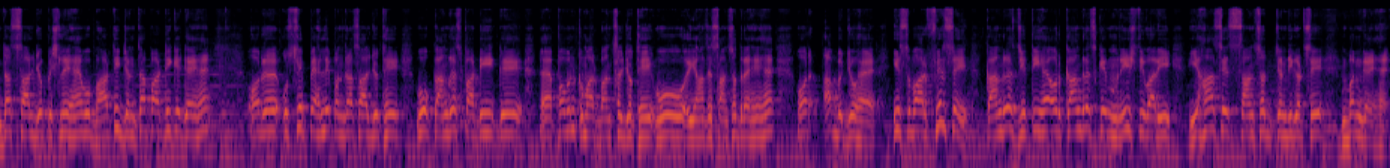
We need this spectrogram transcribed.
10 साल जो पिछले हैं, वो भारतीय जनता पार्टी के गए हैं और उससे पहले पंद्रह साल जो थे, वो कांग्रेस पार्टी के पवन कुमार बांसल जो थे, वो यहाँ से सांसद रहे हैं। और अब जो है, इस बार फिर से कांग्रेस जीती है और कांग्रेस के मनीष तिवारी यहाँ से सांसद चंडीगढ़ से बन गए हैं।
